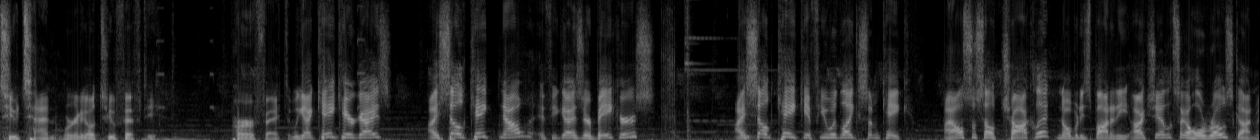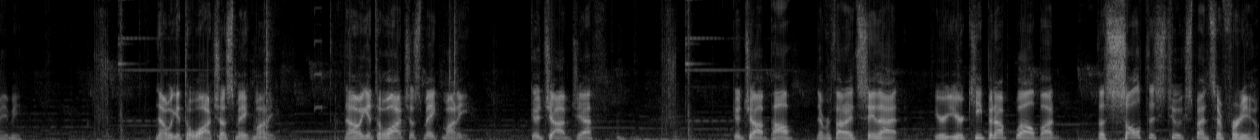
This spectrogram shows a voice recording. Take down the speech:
210. We're going to go 250. Perfect. We got cake here, guys. I sell cake now if you guys are bakers. I sell cake if you would like some cake. I also sell chocolate. Nobody's bought any. Actually, it looks like a whole rose gone, maybe. Now we get to watch us make money. Now we get to watch us make money. Good job, Jeff. Good job, pal. Never thought I'd say that. You're, you're keeping up well, bud. The salt is too expensive for you.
